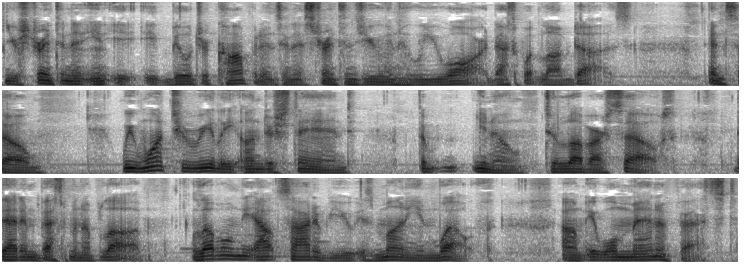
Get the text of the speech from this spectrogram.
you're strengthening, it, it builds your confidence and it strengthens you in who you are. That's what love does. And so, we want to really understand the, you know, to love ourselves, that investment of love. Love on the outside of you is money and wealth. Um, it will manifest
